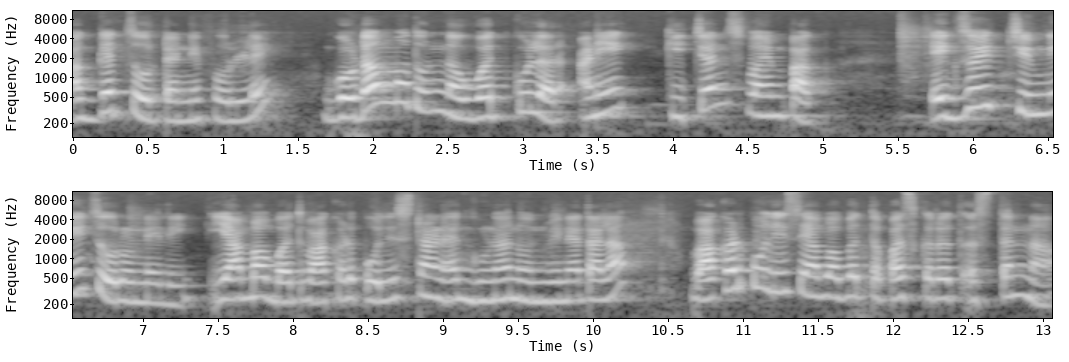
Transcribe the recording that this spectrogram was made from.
अज्ञात चोरट्यांनी फोडले. गोडाऊनमधून नव्वद कूलर आणि एक किचन स्वयंपाक. एक्झॉइट चिमणी चोरून नेली. याबाबत वाकड पोलीस ठाण्यात गुन्हा नोंदविण्यात आला. वाकड पोलीस याबाबत तपास करत असताना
